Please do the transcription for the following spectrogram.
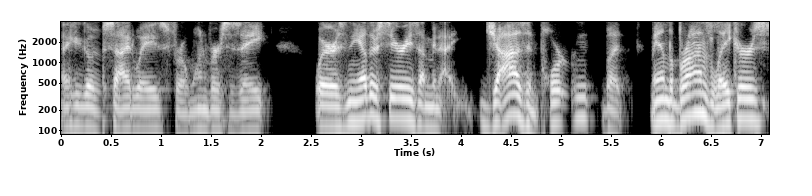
that could go sideways for a one versus eight. Whereas in the other series, I mean, Ja is important, but man, LeBron's Lakers,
